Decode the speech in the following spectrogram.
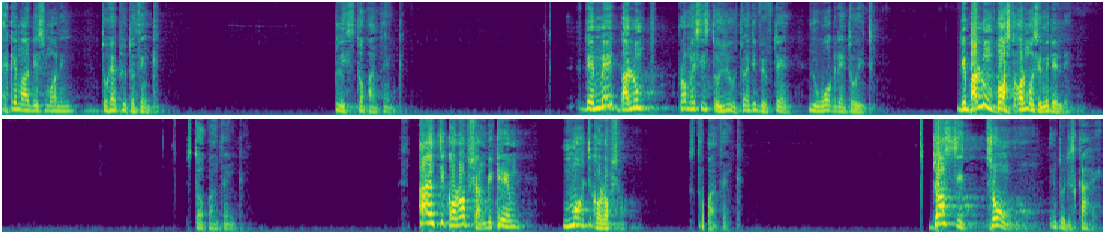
I came out this morning to help you to think. Please stop and think. They made balloon promises to you 2015. You walked into it. The balloon burst almost immediately. Stop and think. Anti corruption became multi corruption. Stop and think. Justice thrown into the sky.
